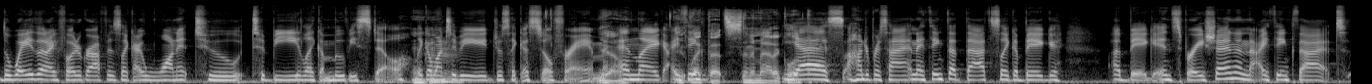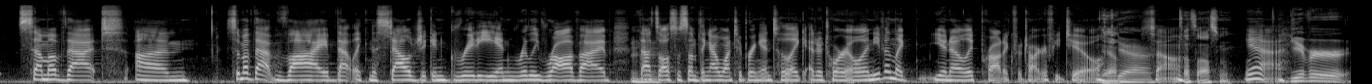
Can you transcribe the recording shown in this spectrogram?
the way that i photograph is like i want it to to be like a movie still like i want to be just like a still frame Yeah. and like i You think like that cinematic look. Yes, 100%. And I think that that's like a big a big inspiration and I think that some of that um some of that vibe, that like nostalgic and gritty and really raw vibe, that's also something I want to bring into like editorial and even like, you know, like product photography too. Yeah. Yeah. So, That's awesome. yeah. Do you ever,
